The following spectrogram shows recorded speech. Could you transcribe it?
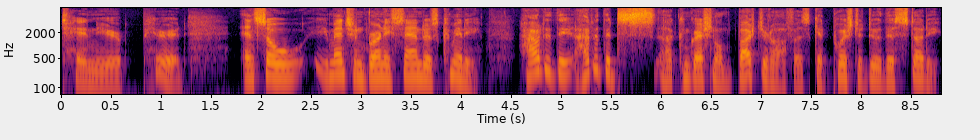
10 year period. And so you mentioned Bernie Sanders' committee. How did the how did the uh, Congressional Budget Office get pushed to do this study?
